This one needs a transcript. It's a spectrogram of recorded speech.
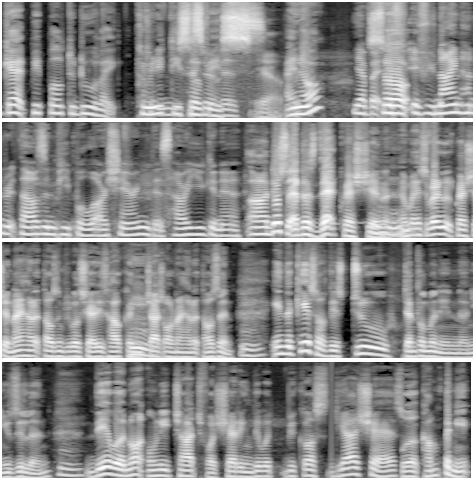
get people to do like community, Community service. service. Yeah. I know. Yeah but So- if, if 900000 people are sharing this how are you gonna Uh, just to address that question, Mhm. I mean, it's a very good question. 900,000 people share this. How can you Mm. charge all 900,000? Mm. In the case of these two gentlemen in uh, New Zealand, Mm. they were not only charged for sharing, they were because their shares were accompanied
